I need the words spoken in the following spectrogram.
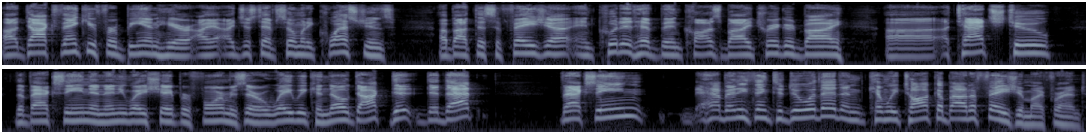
Uh, Doc, thank you for being here. I, I just have so many questions about this aphasia and could it have been caused by, triggered by, uh, attached to the vaccine in any way, shape, or form? Is there a way we can know? Doc, did, did that vaccine have anything to do with it? And can we talk about aphasia, my friend?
